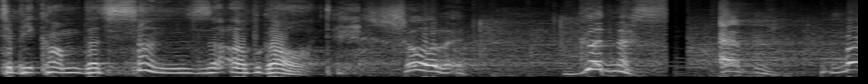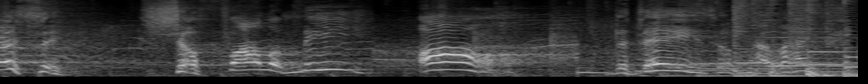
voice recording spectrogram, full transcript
to become the sons of God. Surely goodness and mercy shall follow me all the days of my life.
